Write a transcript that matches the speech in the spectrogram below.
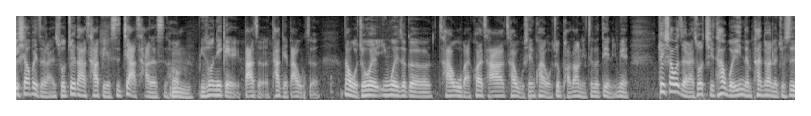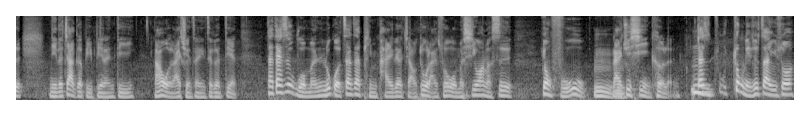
对消费者来说最大的差别是价差的时候，嗯、比如说你给八折，他给八五折，那我就会因为这个差五百块，差差五千块，我就跑到你这个店里面。对消费者来说，其实他唯一能判断的就是你的价格比别人低，然后我来选择你这个店。那但是我们如果站在品牌的角度来说，我们希望的是用服务嗯来去吸引客人，嗯嗯、但是重点就在于说，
